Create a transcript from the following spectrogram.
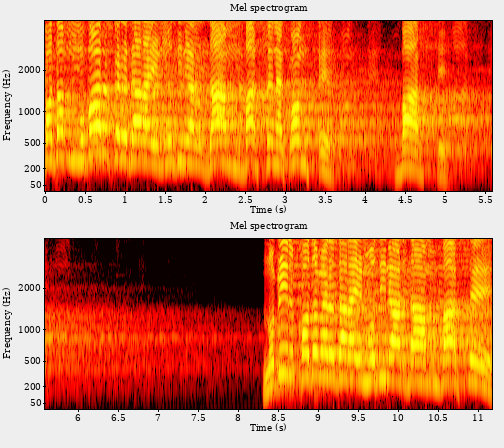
কদম মুবারকের দ্বারাই মদিনার দাম বাড়ছে না কমছে? বাড়ছে। নবীর কদমের দ্বারাই মদিনার দাম বাড়ছে।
